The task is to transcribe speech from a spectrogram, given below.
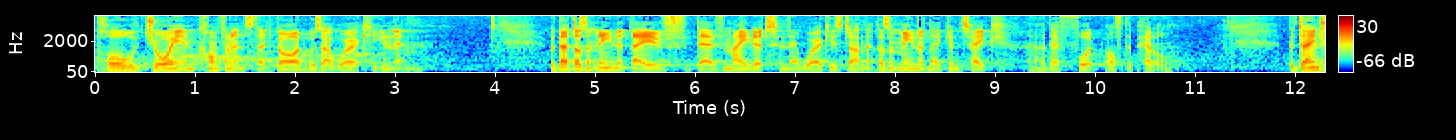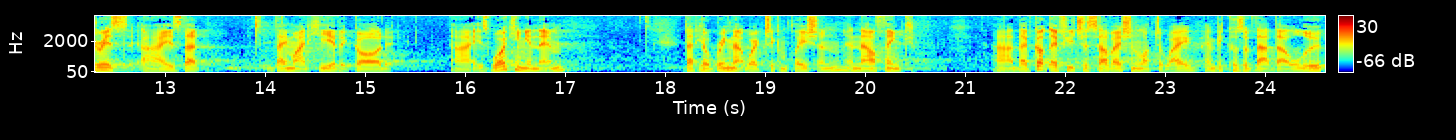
Paul with joy and confidence that God was at work in them. But that doesn't mean that they've, they've made it and their work is done. That doesn't mean that they can take uh, their foot off the pedal. The danger is, uh, is that they might hear that God uh, is working in them, that He'll bring that work to completion, and they'll think uh, they've got their future salvation locked away, and because of that, they'll, lo-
